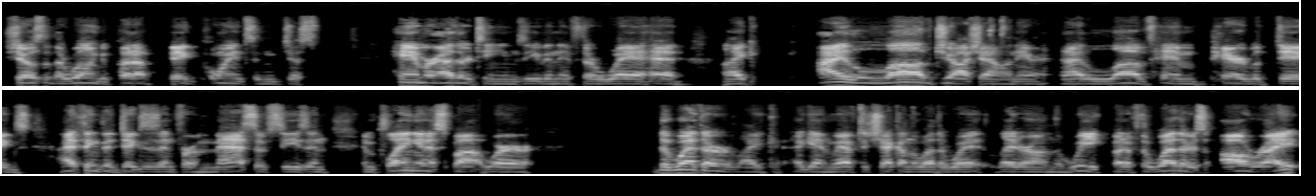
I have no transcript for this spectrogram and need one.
Shows that they're willing to put up big points and just hammer other teams, even if they're way ahead. Like I love Josh Allen here, and I love him paired with Diggs. I think that Diggs is in for a massive season and playing in a spot where the weather, like again, we have to check on the weather way, later on the week. But if the weather's all right,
